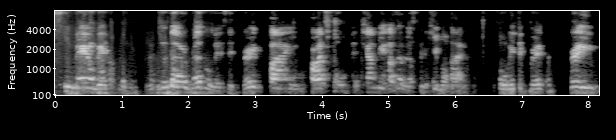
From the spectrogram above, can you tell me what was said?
As you may or may not know, lunar regolith is very fine particle and can be hazardous to human life. So we take very, very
